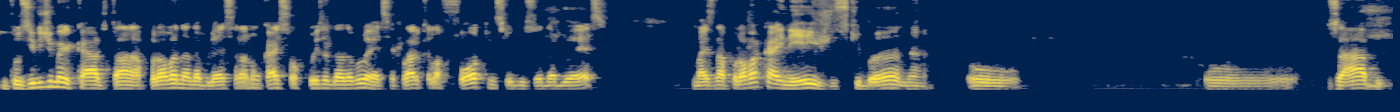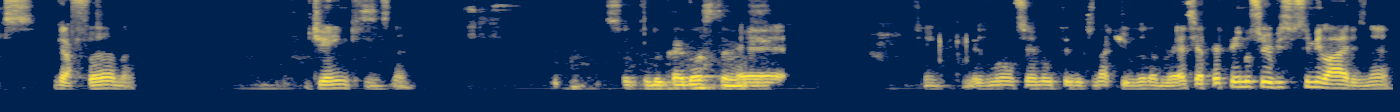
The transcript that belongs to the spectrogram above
inclusive de mercado, tá? A prova da AWS, ela não cai só coisa da AWS. É claro que ela foca em serviços da AWS, mas na prova cai Nejo, Kibana, ou, ou Zabbix, Grafana, Jenkins, né? Isso tudo cai bastante. É, sim, mesmo não sendo serviços nativos da AWS, e até tendo serviços similares, né?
